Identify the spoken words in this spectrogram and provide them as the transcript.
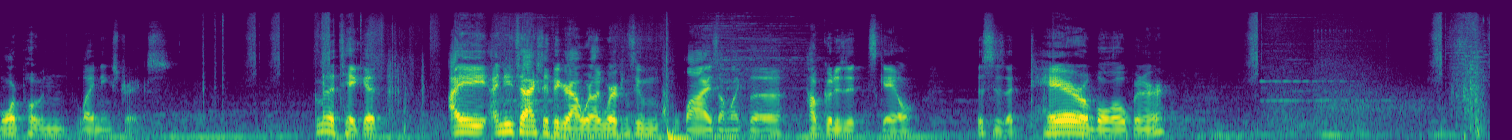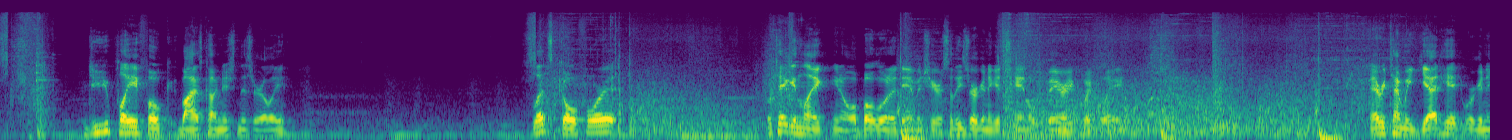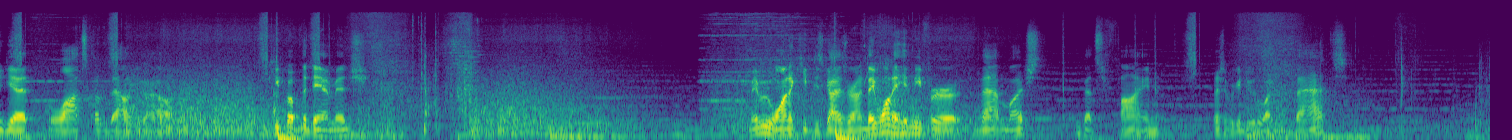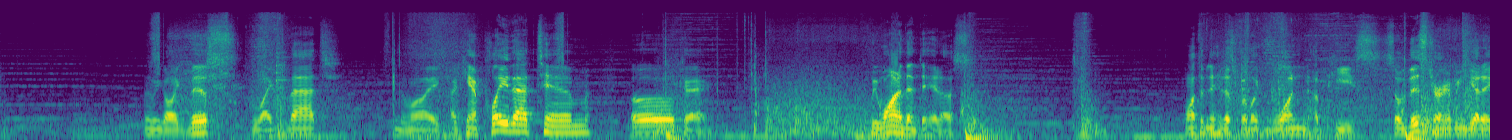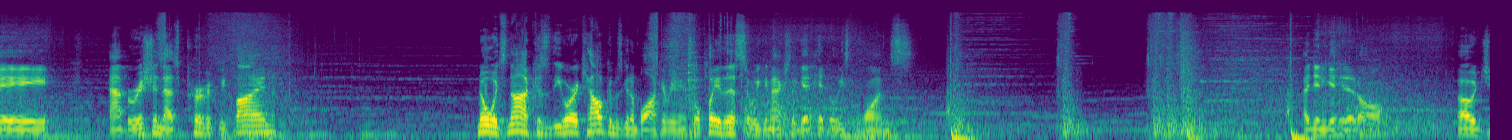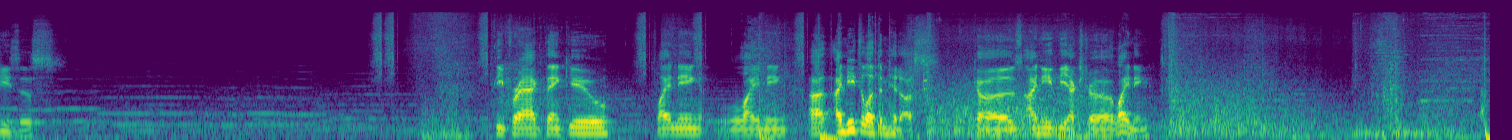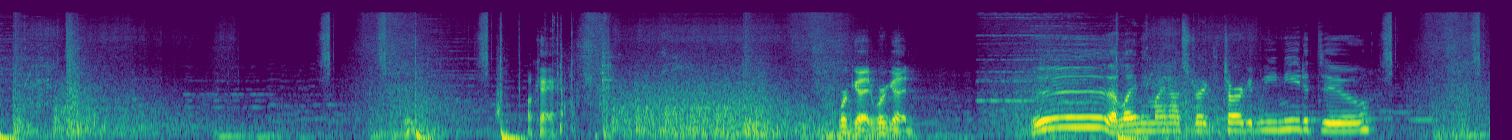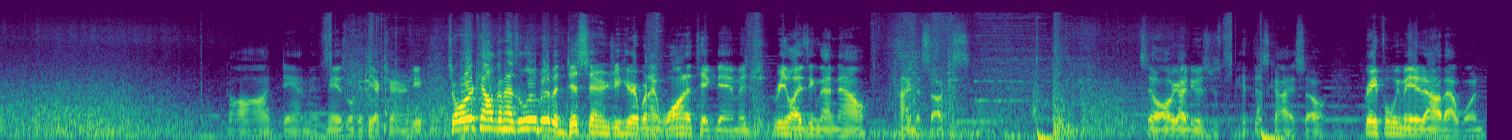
More potent lightning strikes. I'm gonna take it. I I need to actually figure out where like where consume lies on like the how good is it scale. This is a terrible opener. Do you play folk bias cognition this early? Let's go for it. We're taking like, you know, a boatload of damage here, so these are gonna get channeled very quickly. every time we get hit, we're gonna get lots of value out. Keep up the damage. Maybe we want to keep these guys around. They want to hit me for that much. I think that's fine. Especially if we can do like that. Then we go like this, like that. And then like, I can't play that, Tim. Okay. We wanted them to hit us. I want them to hit us for like one apiece. So this turn, if we can get a aberration, that's perfectly fine. No, it's not, because the Orichalcum is going to block everything. So we'll play this so we can actually get hit at least once. I didn't get hit at all. Oh, Jesus. Defrag, thank you. Lightning, lightning. Uh, I need to let them hit us, because I need the extra lightning. Okay. We're good, we're good. Ooh, that lightning might not strike the target we need it to. God damn it. May as well get the extra energy. So Orichalcum has a little bit of a dis-energy here when I want to take damage. Realizing that now kind of sucks. Still, all we gotta do is just hit this guy, so grateful we made it out of that one.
